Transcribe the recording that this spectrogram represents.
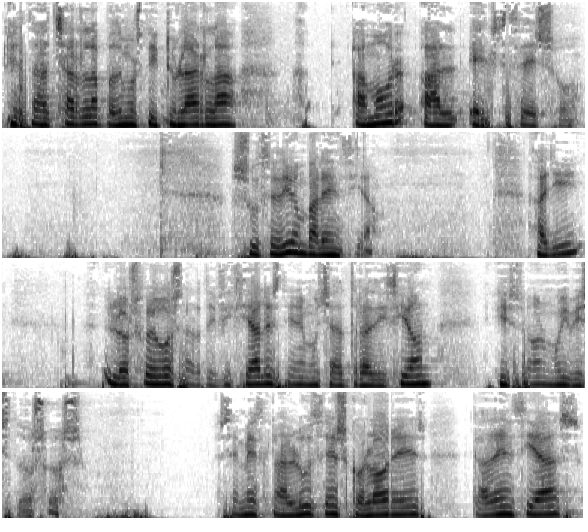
Esta charla podemos titularla Amor al exceso. Sucedió en Valencia. Allí los fuegos artificiales tienen mucha tradición y son muy vistosos. Se mezclan luces, colores, cadencias.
